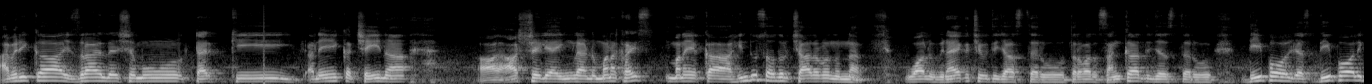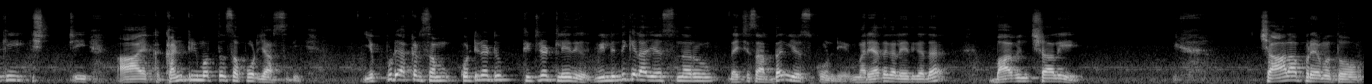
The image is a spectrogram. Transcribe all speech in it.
అమెరికా ఇజ్రాయెల్ దేశము టర్కీ అనేక చైనా ఆస్ట్రేలియా ఇంగ్లాండ్ మన క్రైస్ మన యొక్క హిందూ సోదరులు చాలామంది ఉన్నారు. వాళ్ళు వినాయక చవితి చేస్తారు తర్వాత సంక్రాంతి చేస్తారు దీపావళి చేస్తారు. దీపావళికి ఆ యొక్క కంట్రీ మొత్తం సపోర్ట్ చేస్తుంది. ఎప్పుడు అక్కడ సం కొట్టినట్టు తిట్టినట్టు లేదు. వీళ్ళు ఎందుకు ఇలా చేస్తున్నారు? దయచేసి అర్థం చేసుకోండి. మర్యాదగా లేదు కదా? భావించాలి. చాలా ప్రేమతో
